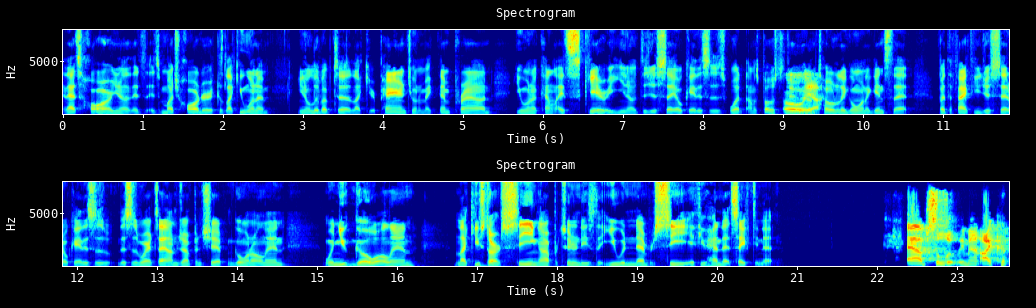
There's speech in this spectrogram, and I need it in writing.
that's hard, you know, it's, it's much harder because like you want to, you know, live up to like your parents, you want to make them proud. You want to kind of, it's scary, you know, to just say, okay, this is what I'm supposed to do. Oh, yeah. I'm totally going against that. But the fact that you just said, okay, this is, this is where it's at. I'm jumping ship and going all in. When you go all in, like you start seeing opportunities that you would never see if you had that safety net. Absolutely, man. I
